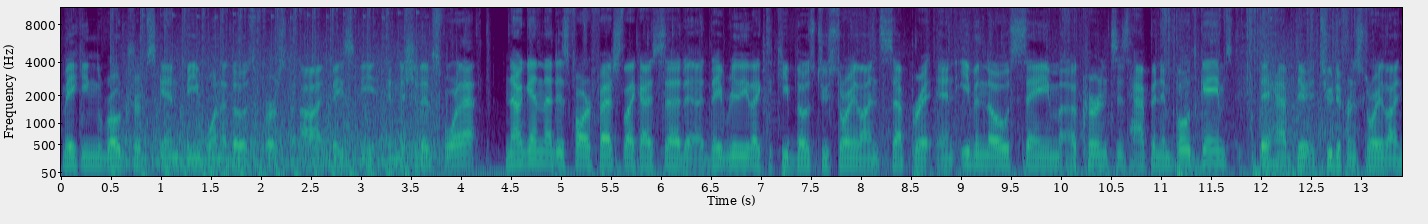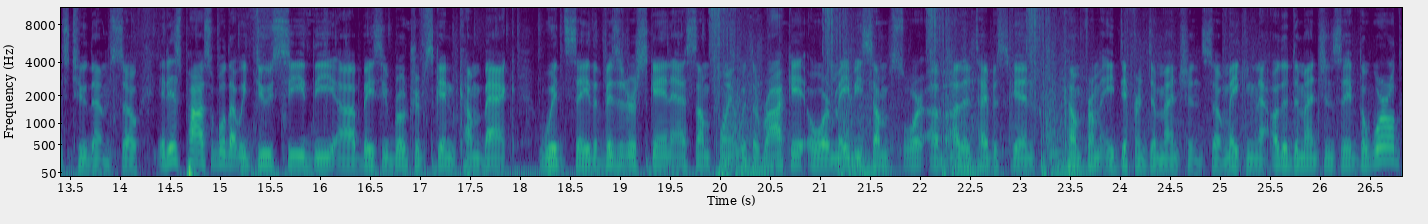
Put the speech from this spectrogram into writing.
making the road trip skin be one of those first uh, basically initiatives for that. Now again, that is far-fetched, like I said, uh, they really like to keep those two storylines separate, and even though same occurrences happen in both games, they have di two different storylines to them, so it is possible that we do see the uh, basic road trip skin come back with, say, the visitor skin at some point with the rocket, or maybe some sort of other type of skin come from a different dimension, so making that other dimension save the world,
